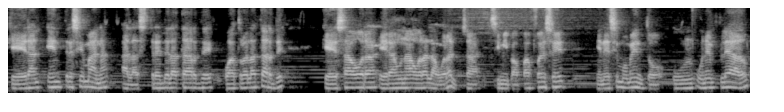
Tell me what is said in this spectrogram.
que eran entre semana a las 3 de la tarde, 4 de la tarde, que esa hora era una hora laboral. O sea, si mi papá fuese en ese momento un, empleado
